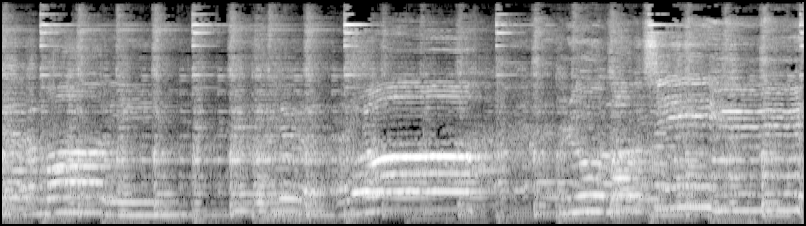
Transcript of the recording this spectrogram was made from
的魔力，我如梦际遇。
